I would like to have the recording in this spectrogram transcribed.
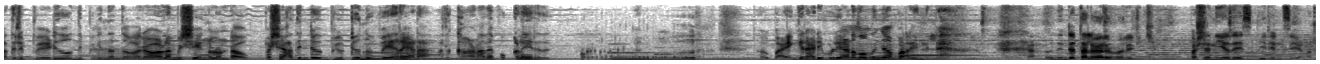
അതിൽ പേടി തോന്നിപ്പിക്കുന്ന ധാരാളം വിഷയങ്ങളുണ്ടാവും. പക്ഷെ അതിന്റെ ബ്യൂട്ടി ഒന്ന് വേറെയാടാ. അത് കാണാതെ പൊക്കളയരുത്. ഭയങ്കര അടിപൊളിയാണെന്നൊന്നും ഞാൻ പറയുന്നില്ല. അത് നിന്റെ തലവര പോലെ ഇരിക്കും. പക്ഷെ നീ അത് എക്സ്പീരിയൻസ് ചെയ്യണം.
